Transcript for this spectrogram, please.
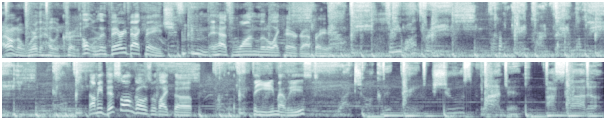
I don't know where the hell the credits. Oh, are. the very back page. it has one little like paragraph right here. 313. I mean, this song goes with like the theme at least. White chocolate paint, shoes. I slide up,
